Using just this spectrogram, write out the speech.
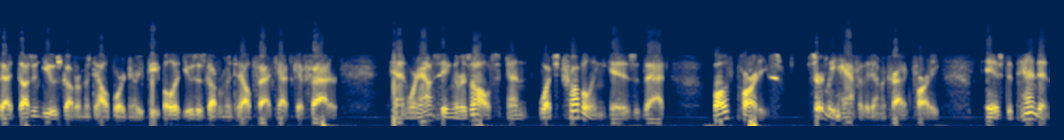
that doesn't use government to help ordinary people. It uses government to help fat cats get fatter. And we're now seeing the results. And what's troubling is that both parties, certainly half of the Democratic Party, is dependent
